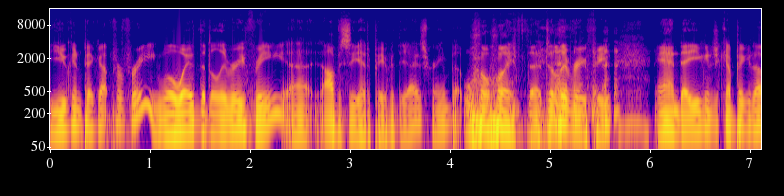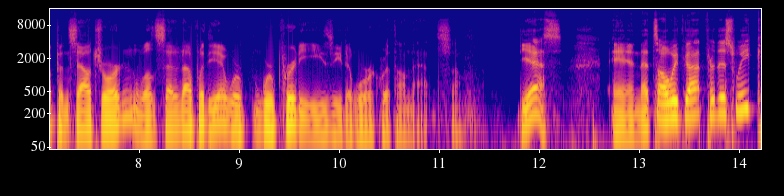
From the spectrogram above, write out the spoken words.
you can pick up for free. We'll waive the delivery fee. Uh, obviously, you had to pay for the ice cream, but we'll waive the delivery fee, and uh, you can just come pick it up in South Jordan. We'll set it up with you. We're we're pretty easy to work with on that. So Yes. And that's all we've got for this week.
